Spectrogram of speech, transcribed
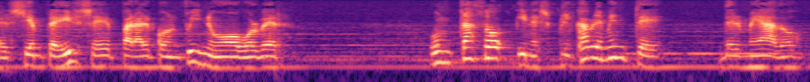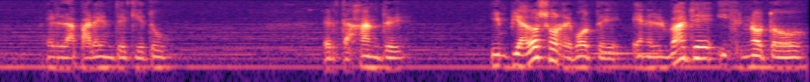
el siempre irse para el continuo volver, un trazo inexplicablemente del meado en la aparente quietud, el tajante, impiadoso rebote en el valle ignoto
